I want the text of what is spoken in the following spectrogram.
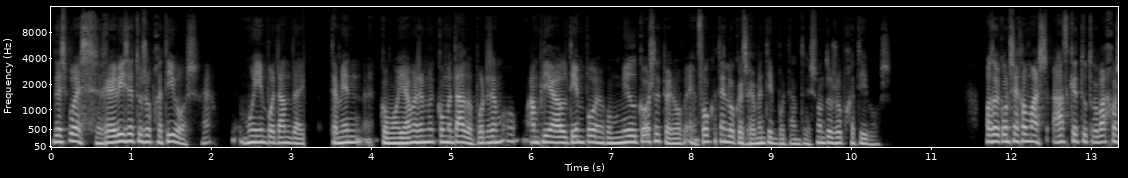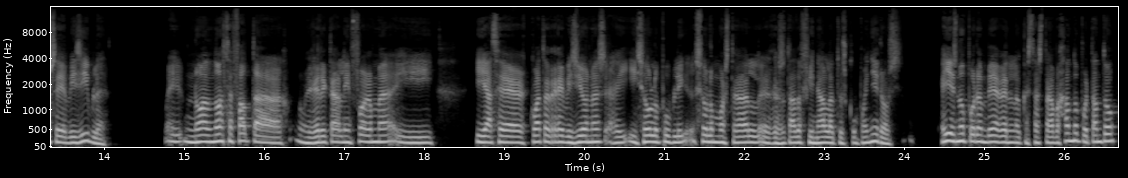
Después, revise tus objetivos. ¿eh? Muy importante. También, como ya hemos comentado, puedes ampliar el tiempo con mil cosas, pero enfócate en lo que es realmente importante, son tus objetivos. Otro consejo más, haz que tu trabajo sea visible. No, no hace falta redactar el informe y, y hacer cuatro revisiones eh, y solo, solo mostrar el resultado final a tus compañeros. Ellos no pueden ver en lo que estás trabajando, por tanto,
